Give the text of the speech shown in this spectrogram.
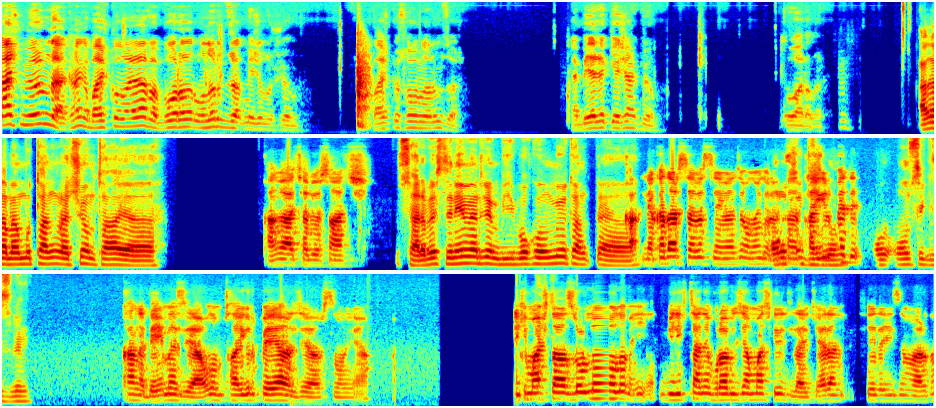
açmıyorum da kanka başka olaylar var. Bu aralar onları düzeltmeye çalışıyorum. Başka sorunlarımız var. Ya bilerek geç açmıyorum. Bu aralar. Kanka ben bu tankı açıyorum ta ya. Kanka açabiliyorsan aç. Serbest deneyim vereceğim. Bir bok olmuyor tankta ya. Ka- ne kadar serbest değmez ona göre. 18 Kanka, Tiger bin. Pay de- O- 18 bin. kanka değmez ya. Oğlum Tiger Pay'e harcayarsın onu ya. İki maç daha zorlu oğlum. Bir iki tane vurabileceğim maç gelirdiler ki. Eren şeyde izin verdi.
